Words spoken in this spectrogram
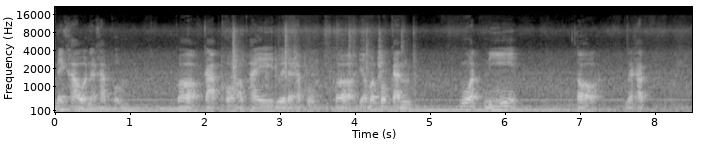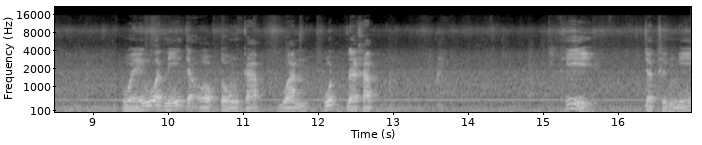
ไม่เข้านะครับ ผมก็กราบขออภัยด้วยนะครับ ผมก็เดี๋ยวมาพบกันงวดนี้ต่อนะครับหวยงวดนี้จะออกตรงกับวันพุธนะครับ ที่จะถึงนี้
